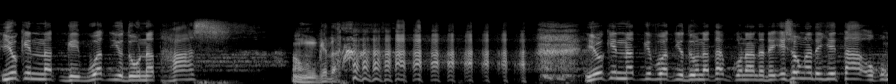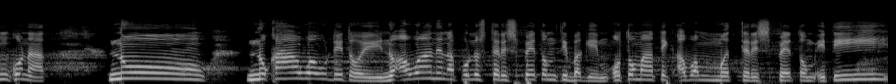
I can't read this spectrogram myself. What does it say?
you cannot give what you do not has. Ang kita. you cannot give what you do not have. Kunana day, iso nga day tao kung kunak, no no kawaw ditoy, no awanen apulos ti respetom ti bagim, automatic awam ti respetom iti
